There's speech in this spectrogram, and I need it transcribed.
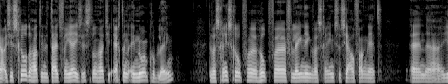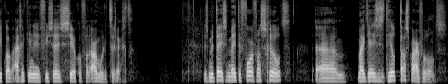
Nou, als je schulden had in de tijd van Jezus, dan had je echt een enorm probleem. Er was geen hulpverlening, er was geen sociaal vangnet. En uh, je kwam eigenlijk in een vicieuze cirkel van armoede terecht. Dus met deze metafoor van schuld uh, maakt Jezus het heel tastbaar voor ons.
